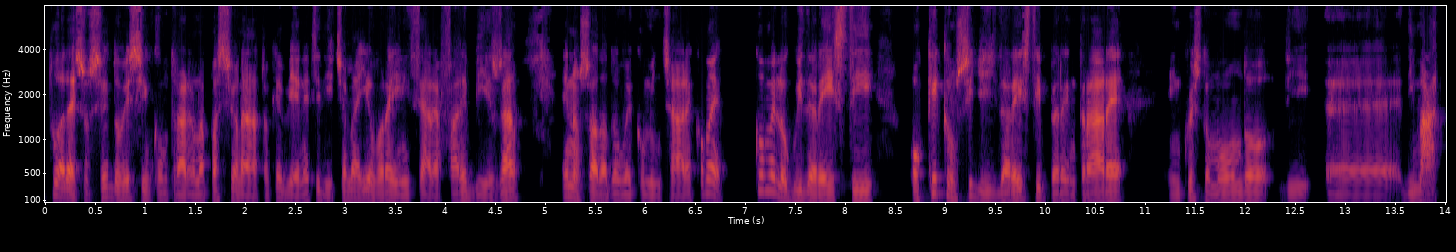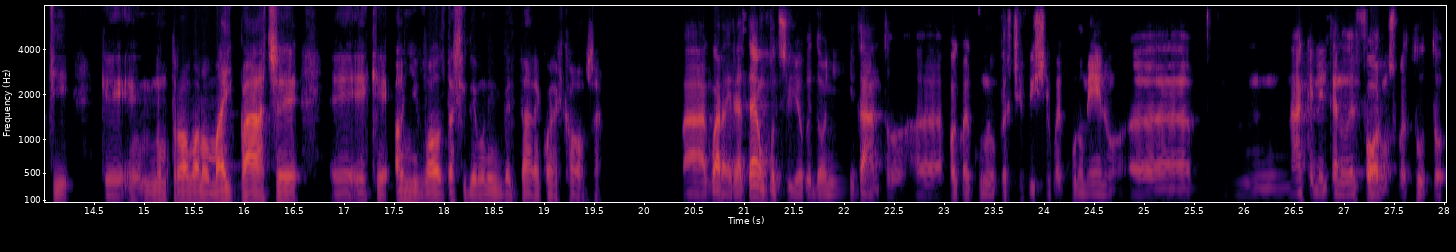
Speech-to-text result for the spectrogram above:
Tu adesso se dovessi incontrare un appassionato che viene e ti dice ma io vorrei iniziare a fare birra e non so da dove cominciare, come, come lo guideresti o che consigli gli daresti per entrare in questo mondo di, eh, di matti che eh, non trovano mai pace e, e, che ogni volta si devono inventare qualcosa? Ma guarda, in realtà è un consiglio che do ogni tanto, eh, poi qualcuno lo percepisce, qualcuno meno. Eh, anche all'interno del forum soprattutto,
